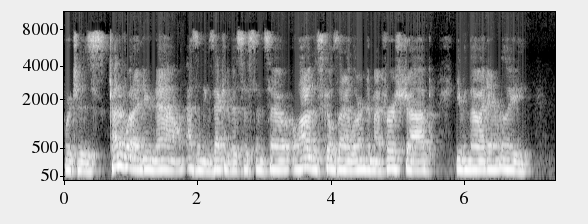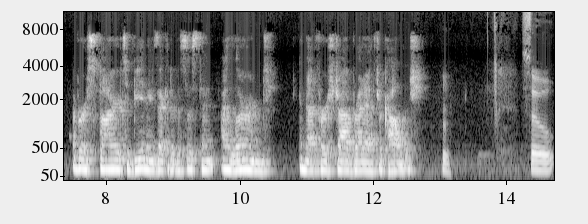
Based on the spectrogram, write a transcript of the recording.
which is kind of what I do now as an executive assistant. So a lot of the skills that I learned in my first job, even though I didn't really ever aspire to be an executive assistant, I learned in that first job right after college. Hmm. So,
